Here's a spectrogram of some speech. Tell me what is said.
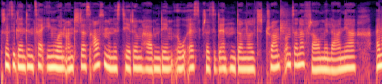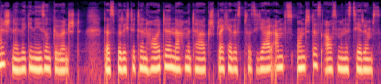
Präsidentin Tsai Ing-wen und das Außenministerium haben dem US-Präsidenten Donald Trump und seiner Frau Melania eine schnelle Genesung gewünscht. Das berichteten heute Nachmittag Sprecher des Präsidialamts und des Außenministeriums.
